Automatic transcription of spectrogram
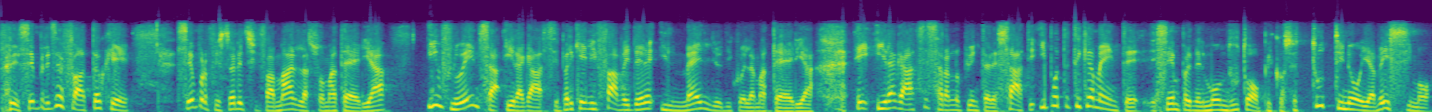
per il semplice fatto che se un professore ci fa amare la sua materia, influenza i ragazzi perché li fa vedere il meglio di quella materia e i ragazzi saranno più interessati. Ipoteticamente, sempre nel mondo utopico, se tutti noi avessimo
